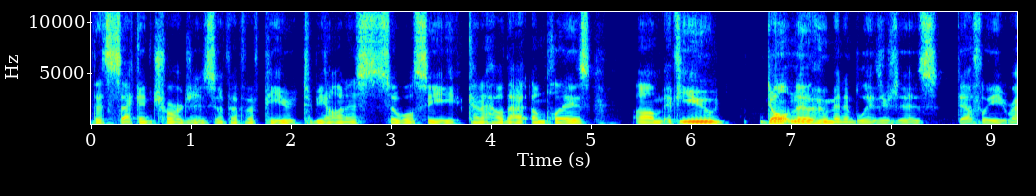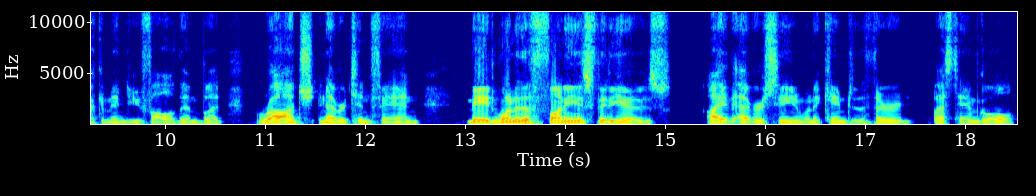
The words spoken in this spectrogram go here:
the second charges of FFP, to be honest. So we'll see kind of how that unplays. Um, if you don't know who Men in Blazers is, definitely recommend you follow them. But Raj, an Everton fan, made one of the funniest videos I've ever seen when it came to the third West Ham goal.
